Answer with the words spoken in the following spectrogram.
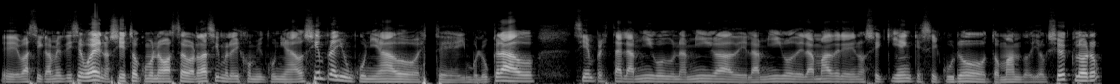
eh, básicamente dice, bueno, si esto como no va a ser verdad, si me lo dijo mi cuñado. Siempre hay un cuñado este, involucrado, siempre está el amigo de una amiga, del amigo de la madre de no sé quién que se curó tomando dióxido de cloro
